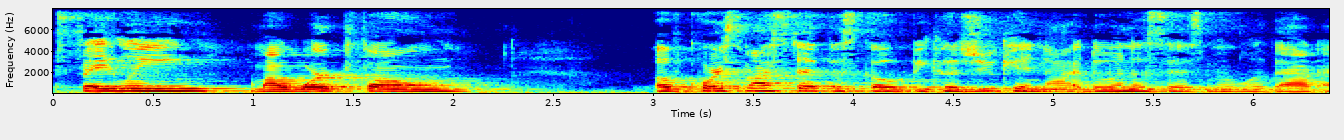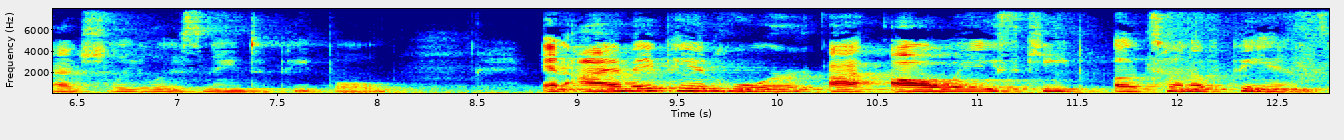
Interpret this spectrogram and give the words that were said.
saline, my work phone, of course, my stethoscope, because you cannot do an assessment without actually listening to people. And I am a pen whore. I always keep a ton of pens.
